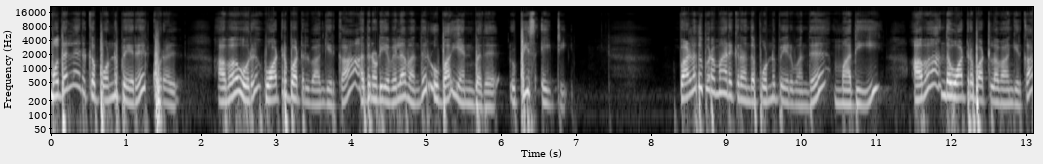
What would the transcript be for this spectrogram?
முதல்ல இருக்க பொண்ணு பேர் குரல். அவள் ஒரு வாட்டர் பாட்டில் வாங்கியிருக்கா. அதனுடைய விலை வந்து ரூபாய் எண்பது ருபீஸ் எயிட்டி வலதுபுறமாக இருக்கிற அந்த பொண்ணு பேர் வந்து மதி. அவள் அந்த வாட்டர் பாட்டிலை வாங்கியிருக்கா.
